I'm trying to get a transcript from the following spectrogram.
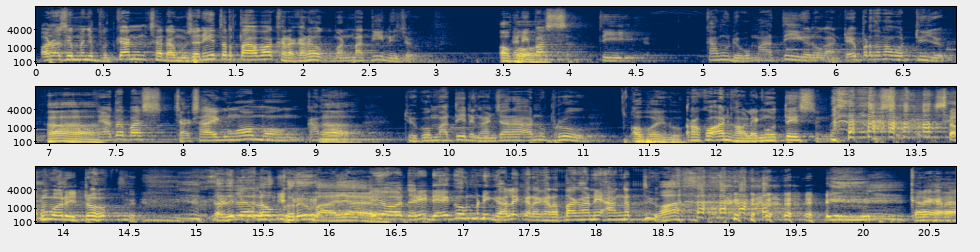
Ono sih menyebutkan Saddam Hussein ini tertawa gara-gara hukuman mati nih, Cuk. Apa? Jadi pas di kamu dihukum mati gitu kan. Dia pertama wedi, Cuk. Ternyata pas jaksa iku ngomong, kamu Ha. Dihukum mati dengan cara anu, Bro. apa iku Rokokan gak oleh ngutis. Seumur hidup. tadi lah lo guru bahaya ya Iya, jadi dia iku meninggalnya gara-gara tangannya anget, Cuk. Gara-gara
